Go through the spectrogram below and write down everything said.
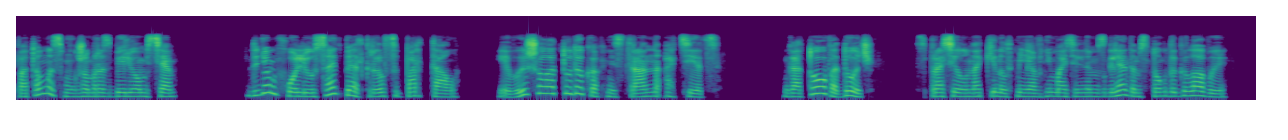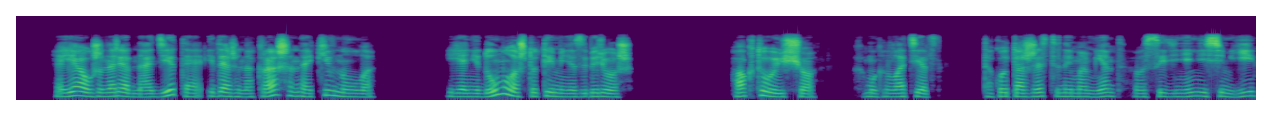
потом мы с мужем разберемся. Днем в холле усадьбы открылся портал, и вышел оттуда, как ни странно, отец. «Готова, дочь?» — спросил он, накинув меня внимательным взглядом с ног до головы. Я, уже нарядно одетая и даже накрашенная, кивнула. «Я не думала, что ты меня заберешь». «А кто еще?» — хмыкнул отец. «Такой торжественный момент, воссоединение семьи».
